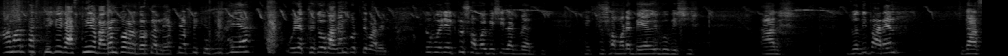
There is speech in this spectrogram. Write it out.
আমার কাছ থেকে গাছ নিয়ে বাগান করার দরকার নেই। আপনি আপনি খেজুর খাইয়া ওইটার থেকেও বাগান করতে পারেন। তবু ওইটা একটু সময় বেশি লাগবে আর কি। একটু সময়টা ব্যয় হইব বেশি। আর যদি পারেন গাছ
